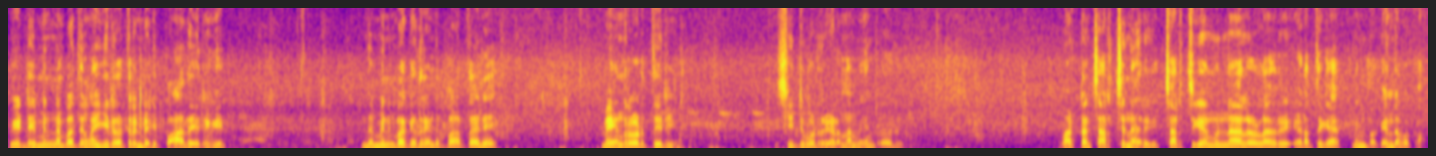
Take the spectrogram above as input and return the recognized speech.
வீட்டு முன்ன பார்த்தீங்கன்னா இருபத்தி ரெண்டு அடி பாதை இருக்குது இந்த மின் பக்கத்துலேருந்து பார்த்தாலே மெயின் ரோடு தெரியும். சீட்டு போட்டிருக்க இடம் தான் மெயின் ரோடு வட்டம் சர்ச்சுன்னா இருக்குது சர்ச்சுக்கு முன்னால் உள்ள ஒரு இடத்துக்கு மின் பக்கம் இந்த பக்கம்.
